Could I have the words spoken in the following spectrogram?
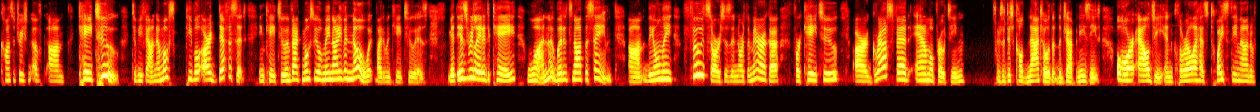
concentration of um, K2 to be found. Now, most people are deficit in K2. In fact, most people may not even know what vitamin K2 is. It is related to K1, but it's not the same. Um, the only food sources in North America for K2 are grass fed animal protein. There's a dish called natto that the Japanese eat, or algae. And chlorella has twice the amount of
